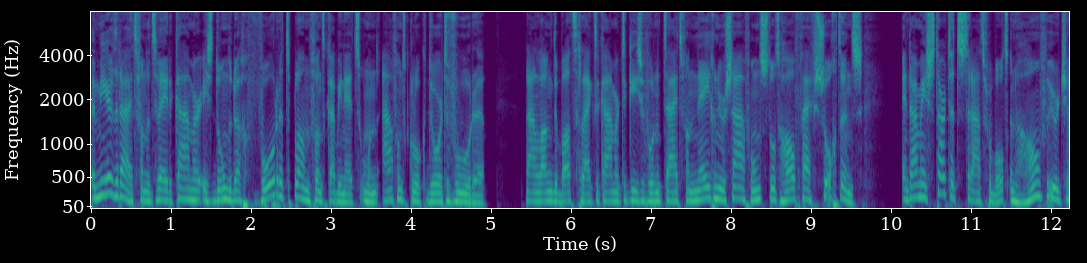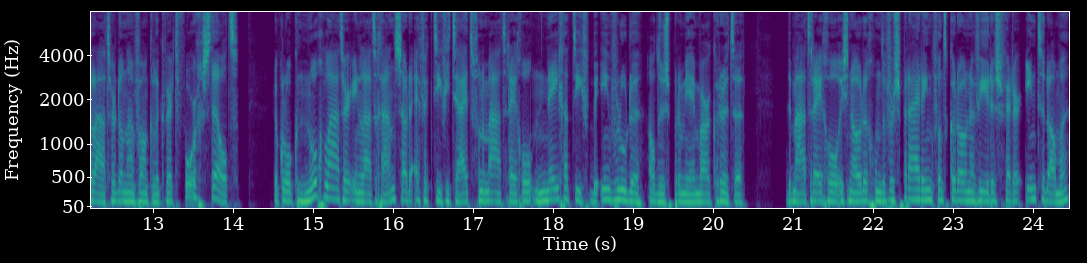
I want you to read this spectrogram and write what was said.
Een meerderheid van de Tweede Kamer is donderdag voor het plan van het kabinet om een avondklok door te voeren. Na een lang debat lijkt de Kamer te kiezen voor een tijd van 9 uur s avonds tot half 5 s ochtends. En daarmee start het straatverbod een half uurtje later dan aanvankelijk werd voorgesteld. De klok nog later in laten gaan zou de effectiviteit van de maatregel negatief beïnvloeden, al dus premier Mark Rutte. De maatregel is nodig om de verspreiding van het coronavirus verder in te dammen,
